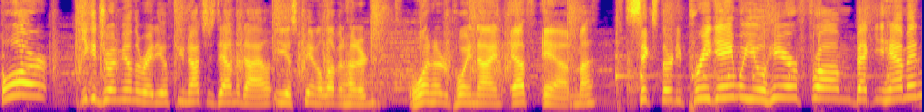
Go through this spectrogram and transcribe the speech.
Or you can join me on the radio a few notches down the dial, ESPN 1100, 100.9 FM. 6:30 pregame, where you'll hear from Becky Hammon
